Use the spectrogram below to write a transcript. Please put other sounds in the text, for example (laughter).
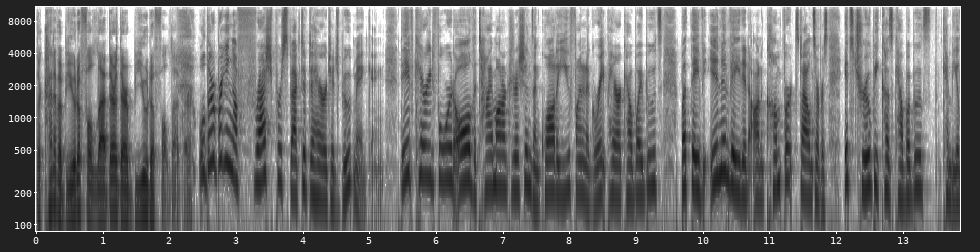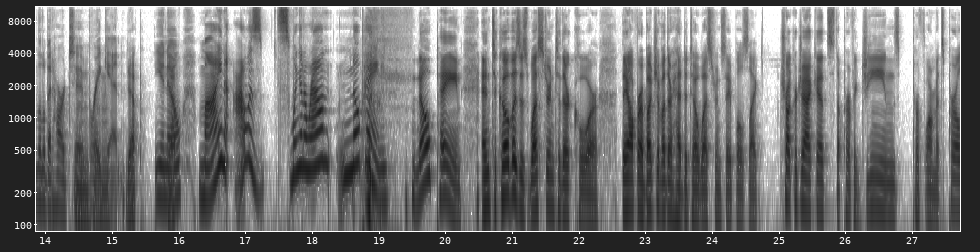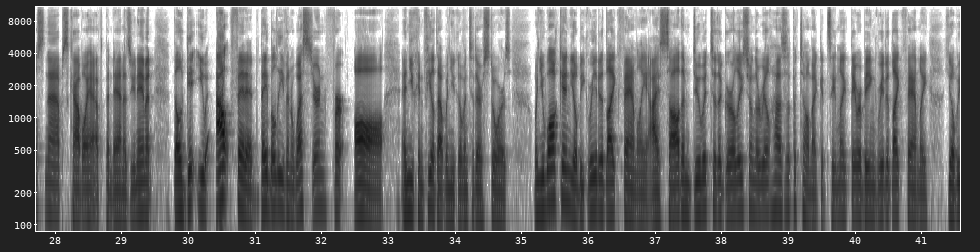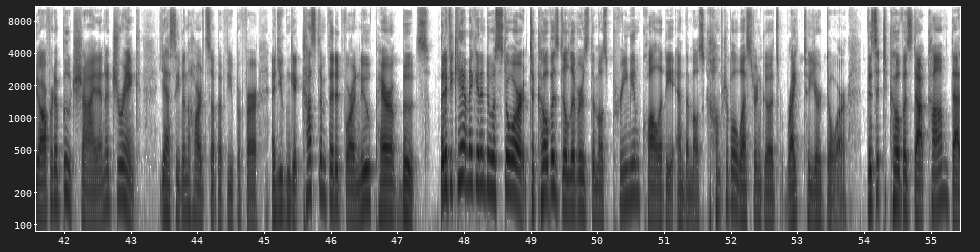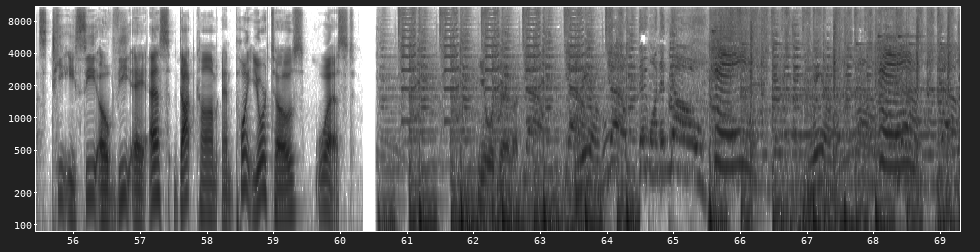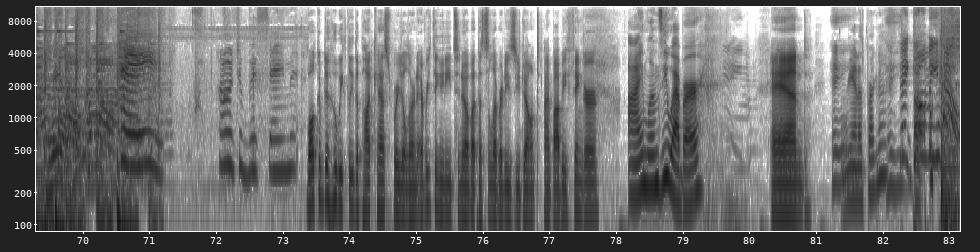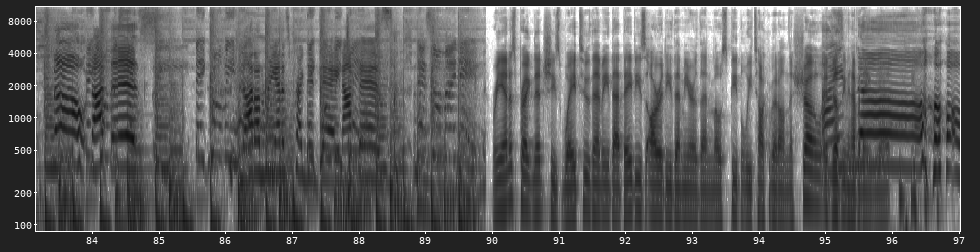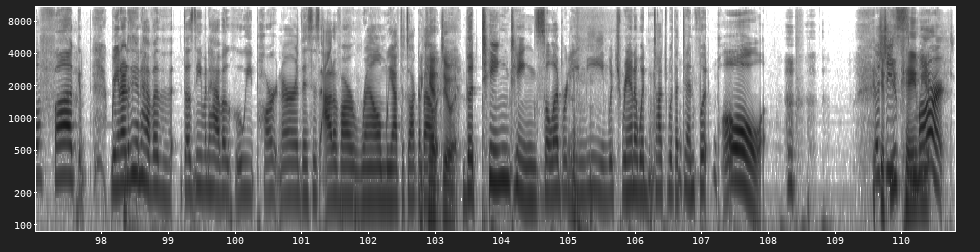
They're kind of a beautiful leather. They're beautiful leather. Well, they're bringing a fresh perspective to heritage boot making. They've carried forward all the time honored traditions and quality you find in a great pair of cowboy boots, but they've innovated on comfort, style, and service. It's true because cowboy boots can be a little bit hard to break in. Mm-hmm. Yep. You know, mine, I was swinging around, no pain. (laughs) no pain. And Tecovas is Western to their core. They offer a bunch of other head to toe Western staples like trucker jackets, the perfect jeans, performance pearl snaps, cowboy hats, bandanas, you name it. They'll get you outfitted. They believe in Western for all. And you can feel that when you go into their stores. When you walk in, you'll be greeted like family. I saw them do it to the girlies from the Real House of Potomac. It seemed like they were being greeted like family. You'll be offered a boot shine and a drink. Yes, even the hard stuff if you prefer. And you can get custom fitted for a new pair of boots. But if you can't make it into a store, Tecovas delivers the most premium quality and the most comfortable Western goods right to your door. Visit Tecovas.com, that's T E C O V A S.com, and point your toes west. You will dream it. Yo, yo, they wanna know. Want to be famous. Welcome to Who Weekly, the podcast where you'll learn everything you need to know about the celebrities you don't. I'm Bobby Finger, I'm Lindsay Weber. and oh. Rihanna's pregnant? They call me hell. No, They not this. They call me hell. Not on Rihanna's pregnant They day. Not this. Rihanna's pregnant. She's way too themmy. That baby's already themier than most people we talk about on the show. It doesn't I even have a name yet. Oh (laughs) fuck! Rihanna doesn't even have a doesn't even have a hooey partner. This is out of our realm. We have to talk about can't do it. the Ting Ting celebrity (laughs) meme, which Rihanna wouldn't touch with a ten foot pole. (laughs) If she's came here- smart.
